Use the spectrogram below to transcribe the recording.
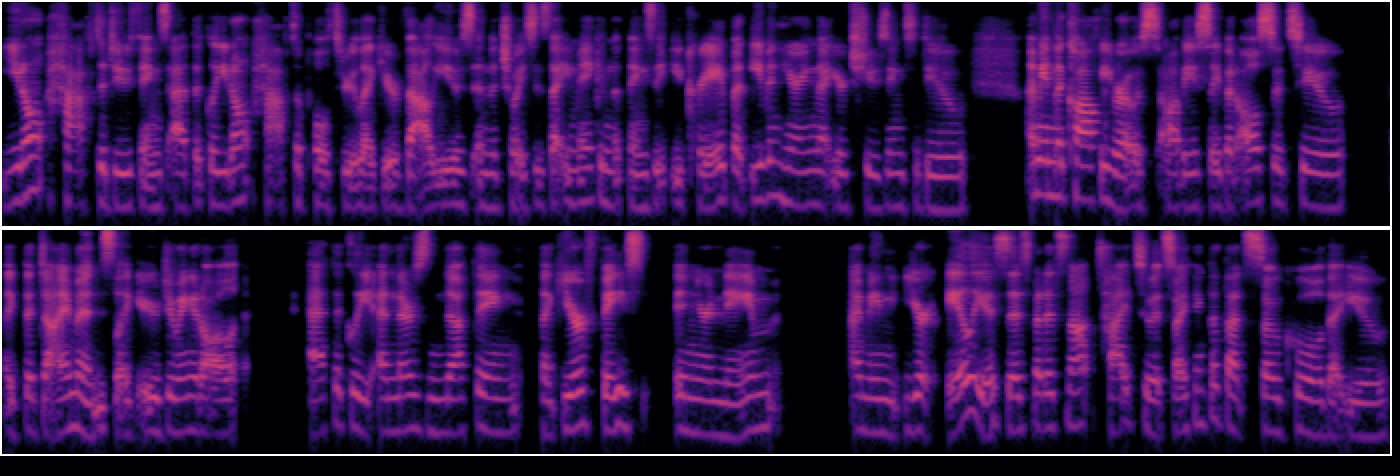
you don't have to do things ethically you don't have to pull through like your values and the choices that you make and the things that you create but even hearing that you're choosing to do i mean the coffee roast obviously but also to like the diamonds like you're doing it all ethically and there's nothing like your face in your name i mean your alias is but it's not tied to it so i think that that's so cool that you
